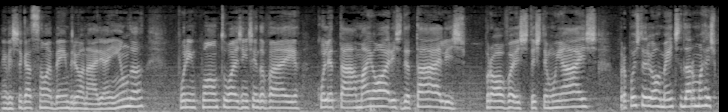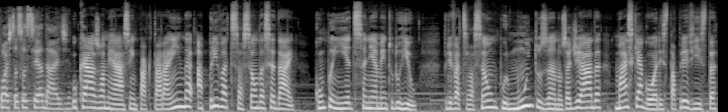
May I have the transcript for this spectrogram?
A investigação é bem embrionária ainda. Por enquanto, a gente ainda vai coletar maiores detalhes, provas testemunhais, para posteriormente dar uma resposta à sociedade. O caso ameaça impactar ainda a privatização da SEDAI, Companhia de Saneamento do Rio. Privatização por muitos anos adiada, mas que agora está prevista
